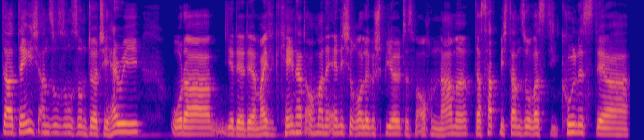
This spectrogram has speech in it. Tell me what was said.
da denke ich an so, so, so ein Dirty Harry oder hier der, der Michael Caine hat auch mal eine ähnliche Rolle gespielt. Das war auch ein Name. Das hat mich dann so, was die Coolness der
